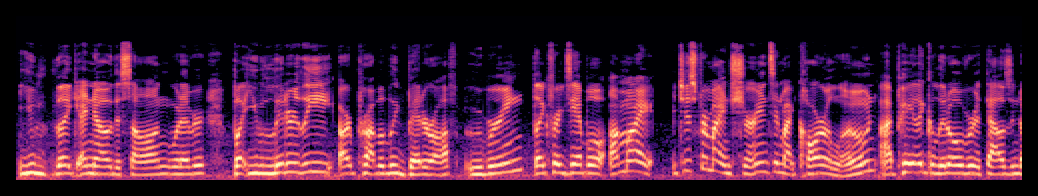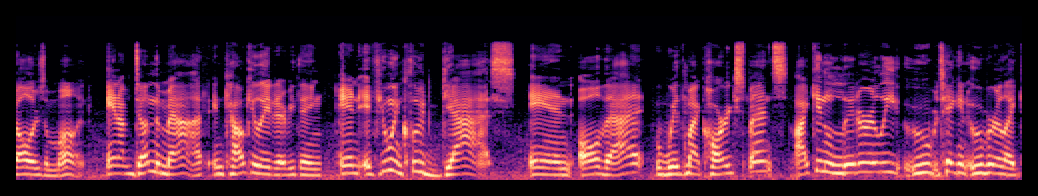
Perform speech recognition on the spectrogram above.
you, like I know the song, whatever, but you literally are probably better off Ubering. Like for example, on my just for my insurance and my car alone, I pay like a little over a thousand dollars a month. And I've done the math and calculated everything. And if you include gas and all that with my car expense, I can literally Uber, take an Uber like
